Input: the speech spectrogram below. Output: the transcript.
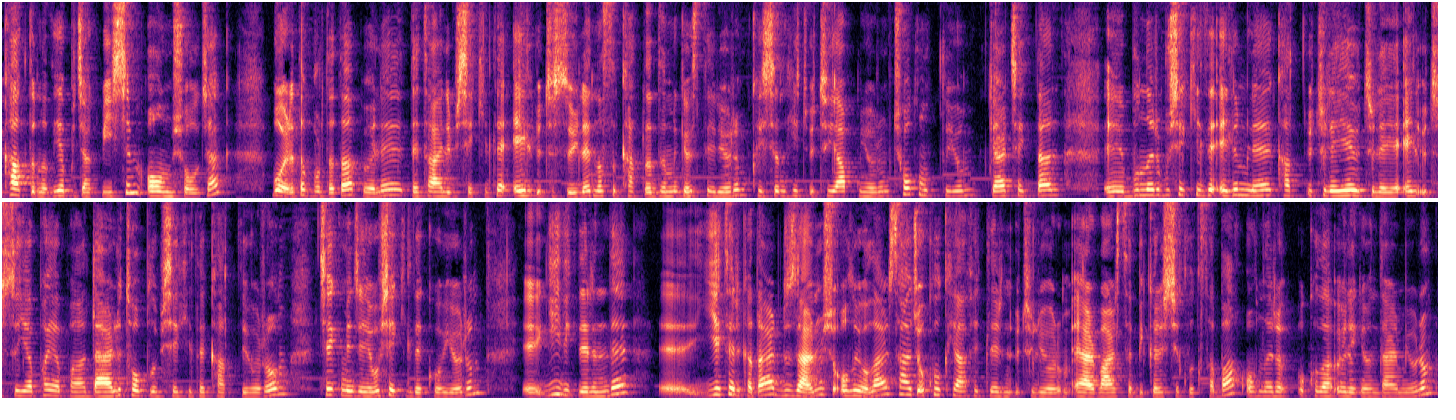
kalktığımda da yapacak bir işim olmuş olacak. Bu arada burada da böyle detaylı bir şekilde el ütüsüyle nasıl katladığımı gösteriyorum. Kışın hiç ütü yapmıyorum. Çok mutluyum. Gerçekten e, bunları bu şekilde elimle kat ütüleye ütüleye, el ütüsü yapa yapa derli toplu bir şekilde katlıyorum. Çekmeceye o şekilde koyuyorum. E, giydiklerinde e, yeteri kadar düzelmiş oluyorlar. Sadece okul kıyafetlerini ütülüyorum eğer varsa bir karışıklık sabah. Onları okula öyle göndermiyorum.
